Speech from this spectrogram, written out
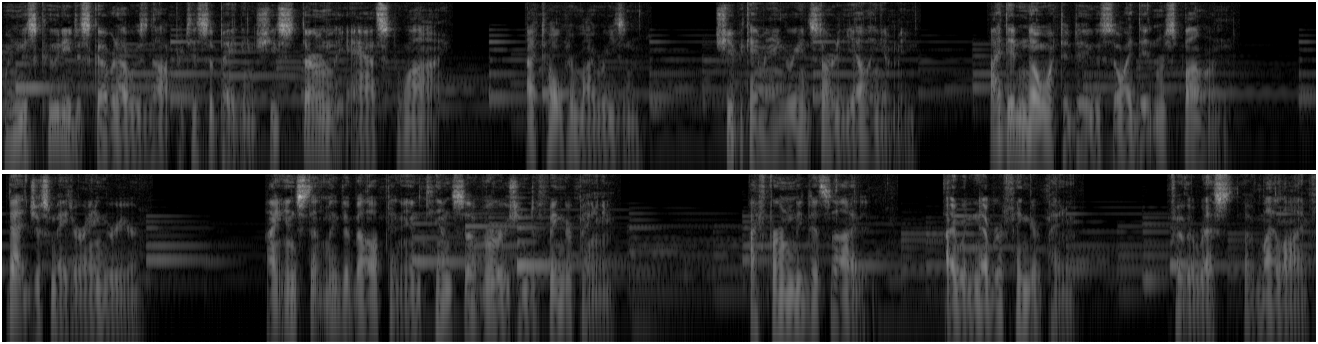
When Miss Cootie discovered I was not participating, she sternly asked why. I told her my reason. She became angry and started yelling at me. I didn't know what to do, so I didn't respond. That just made her angrier. I instantly developed an intense aversion to finger painting. I firmly decided I would never finger paint for the rest of my life.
